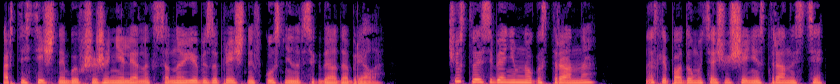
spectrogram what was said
артистичной бывшей жене Ленокса, но ее безупречный вкус Нина всегда одобряла. Чувствуя себя немного странно, но если подумать, ощущение странности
